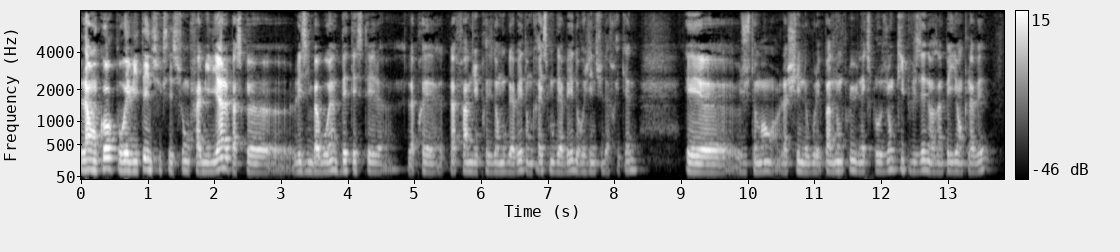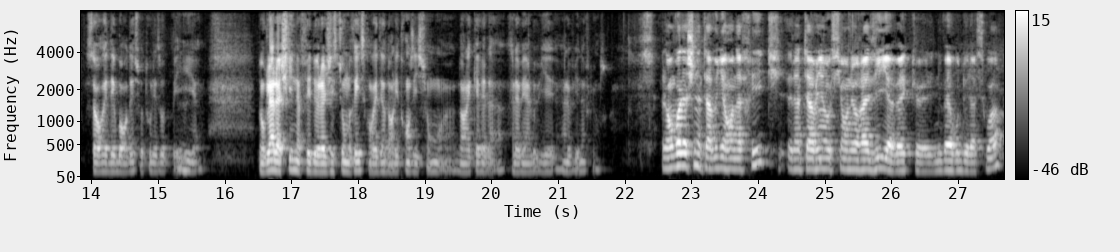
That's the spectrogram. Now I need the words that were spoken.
là encore, pour éviter une succession familiale, parce que les Zimbabwéens détestaient la, femme du président Mugabe, donc Grace Mugabe, d'origine sud-africaine. Et euh, justement, la Chine ne voulait pas non plus une explosion, qui plus est dans un pays enclavé ça aurait débordé sur tous les autres pays. Mm. Donc là, la Chine a fait de la gestion de risque, on va dire, dans les transitions euh, dans laquelle elle, a, elle avait un levier, un levier d'influence. Alors on voit la Chine intervenir en Afrique, elle intervient aussi en Eurasie avec euh, les nouvelles routes de la soie.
